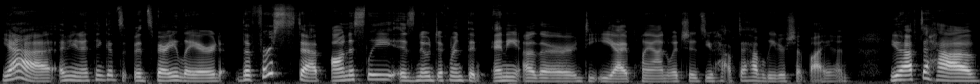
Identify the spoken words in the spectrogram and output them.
Yeah, I mean, I think it's it's very layered. The first step, honestly, is no different than any other DEI plan, which is you have to have leadership buy-in. You have to have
